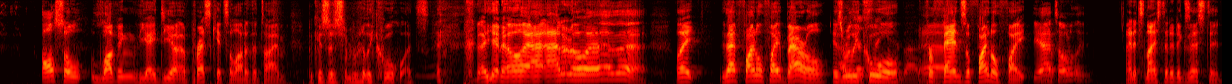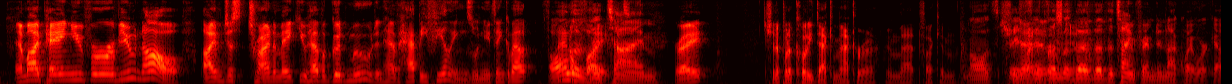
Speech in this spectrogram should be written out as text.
also loving the idea of press kits a lot of the time because there's some really cool ones. you know, I, I don't know, uh, like that Final Fight barrel is I was really cool thinking about it. for fans of Final Fight. Yeah, totally. And it's nice that it existed. Am I paying you for a review? No. I'm just trying to make you have a good mood and have happy feelings when you think about All Final of Fight, the time. right? Should have put a Cody Dakimakura in that fucking. Oh, it's, Street it's- it's press a- the, the the time frame did not quite work out.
